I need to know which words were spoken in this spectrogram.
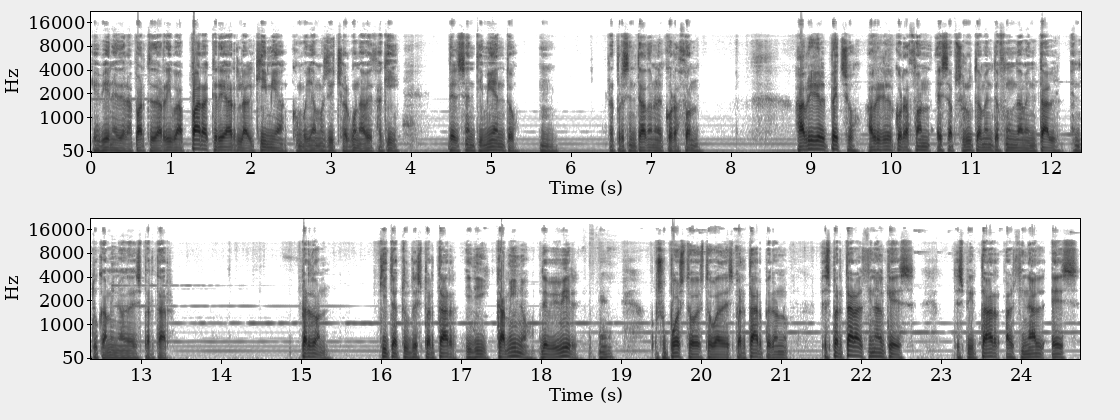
que viene de la parte de arriba para crear la alquimia, como ya hemos dicho alguna vez aquí, del sentimiento mm, representado en el corazón. Abrir el pecho, abrir el corazón es absolutamente fundamental en tu camino de despertar. Perdón, quita tu despertar y di camino de vivir. ¿eh? Por supuesto, esto va a despertar, pero no. despertar al final, ¿qué es? Despertar al final es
